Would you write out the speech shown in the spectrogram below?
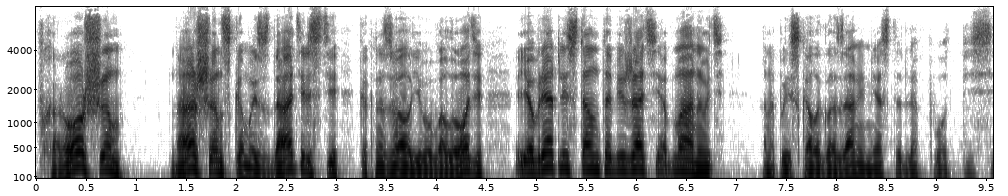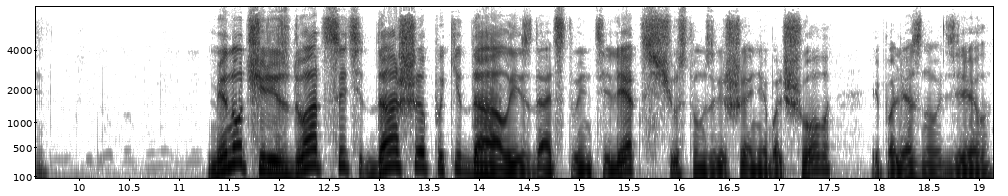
в хорошем нашинском издательстве, как назвал его Володя, ее вряд ли станут обижать и обманывать. Она поискала глазами место для подписи. Минут через двадцать Даша покидала издательство Интеллект с чувством завершения большого и полезного дела.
